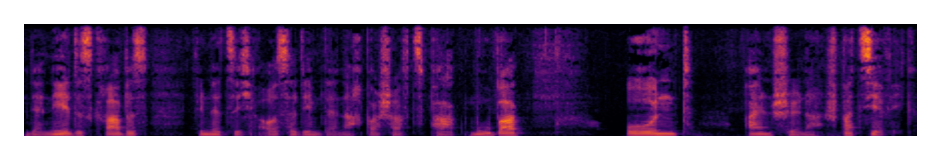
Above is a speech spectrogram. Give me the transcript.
In der Nähe des Grabes findet sich außerdem der Nachbarschaftspark Mubak und ein schöner Spazierweg.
